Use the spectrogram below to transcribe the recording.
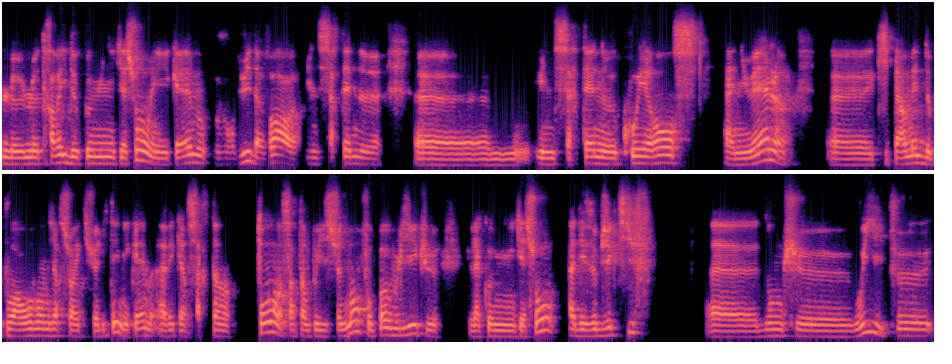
Le, travail de communication est quand même aujourd'hui d'avoir une certaine euh, euh, une certaine cohérence annuelle euh, qui permettent de pouvoir rebondir sur l'actualité, mais quand même avec un certain ton, un certain positionnement. Il ne faut pas oublier que la communication a des objectifs. Euh, donc oui, il peut,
